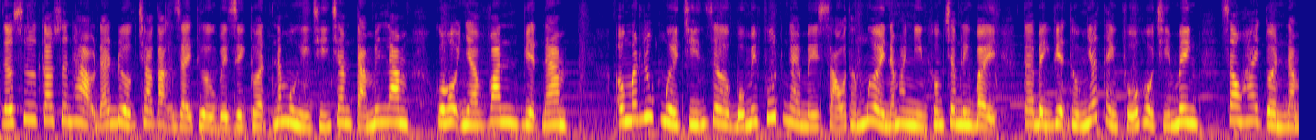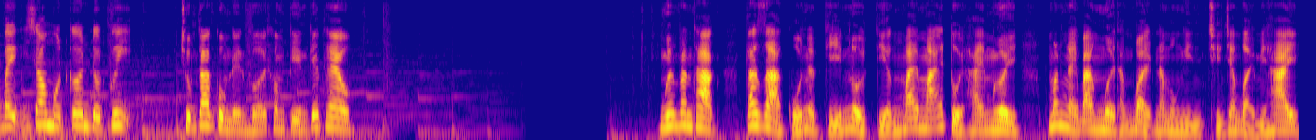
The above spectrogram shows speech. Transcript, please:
Giáo sư Cao Xuân Hạo đã được trao tặng giải thưởng về dịch thuật năm 1985 của Hội Nhà văn Việt Nam. Ông mất lúc 19 giờ 40 phút ngày 16 tháng 10 năm 2007 tại bệnh viện Thống nhất thành phố Hồ Chí Minh sau 2 tuần nằm bệnh do một cơn đột quỵ. Chúng ta cùng đến với thông tin tiếp theo. Nguyễn Văn Thạc, tác giả cuốn nhật ký nổi tiếng Mãi mãi tuổi 20, mất ngày 30 tháng 7 năm 1972.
